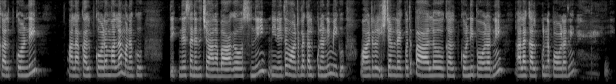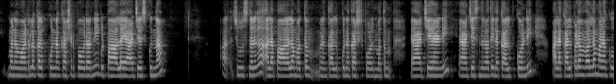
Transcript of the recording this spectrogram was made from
కలుపుకోండి. అలా కలుపుకోవడం వల్ల మనకు థిక్నెస్ అనేది చాలా బాగా వస్తుంది. నేనైతే వాటర్లో కలుపుకున్నాను. మీకు వాటర్ ఇష్టం లేకపోతే పాలలో కలుపుకోండి పౌడర్ని. అలా కలుపుకున్న పౌడర్ని మనం వాటర్లో కలుపుకున్న కస్టర్డ్ పౌడర్ని ఇప్పుడు పాలలో యాడ్ చేసుకుందాం. చూస్తున్నారుగా అలా పాలలో మొత్తం మనం కలుపుకున్న కస్టర్డ్ పౌడర్ మొత్తం యాడ్ చేయండి. యాడ్ చేసిన తర్వాత ఇలా కలుపుకోండి. అలా కలపడం వల్ల మనకు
